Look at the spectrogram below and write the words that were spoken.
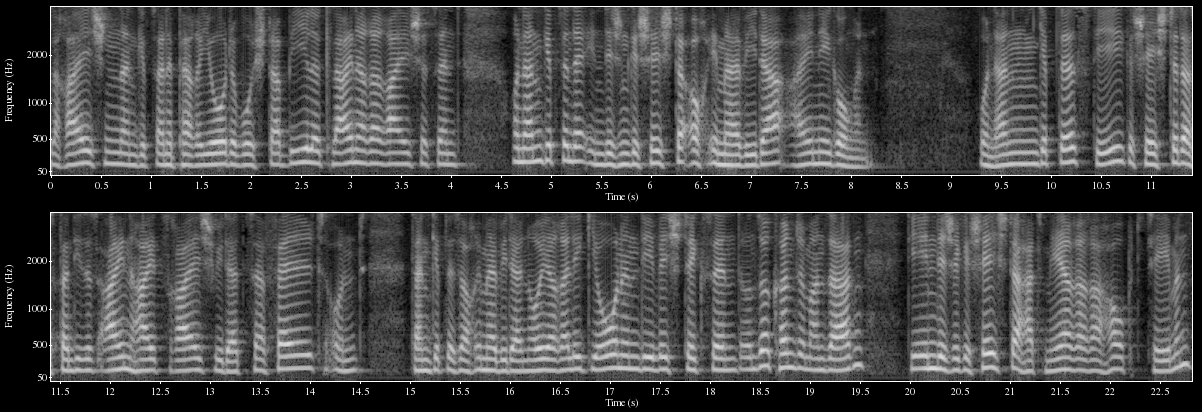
Reichen, dann gibt es eine Periode, wo stabile, kleinere Reiche sind. Und dann gibt es in der indischen Geschichte auch immer wieder Einigungen. Und dann gibt es die Geschichte, dass dann dieses Einheitsreich wieder zerfällt und dann gibt es auch immer wieder neue Religionen, die wichtig sind. Und so könnte man sagen, die indische Geschichte hat mehrere Hauptthemen.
